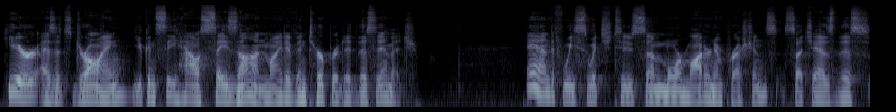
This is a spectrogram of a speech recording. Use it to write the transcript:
Here, as it's drawing, you can see how Cezanne might have interpreted this image. And if we switch to some more modern impressions, such as this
